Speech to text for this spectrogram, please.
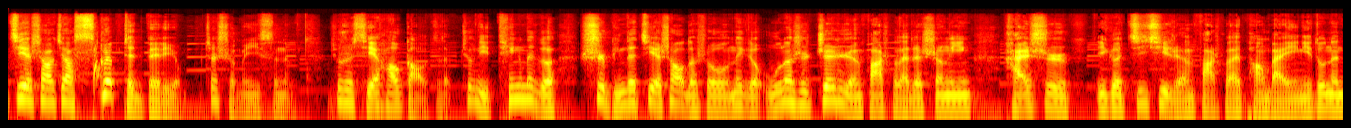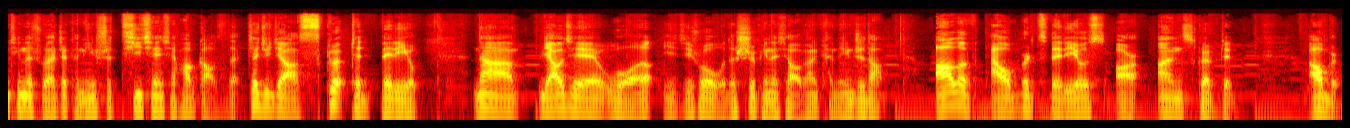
介绍叫 scripted video，这什么意思呢？就是写好稿子的。就你听那个视频的介绍的时候，那个无论是真人发出来的声音，还是一个机器人发出来的旁白音，你都能听得出来，这肯定是提前写好稿子的，这就叫 script。video，那了解我以及说我的视频的小伙伴肯定知道，all of Albert's videos are unscripted。Albert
